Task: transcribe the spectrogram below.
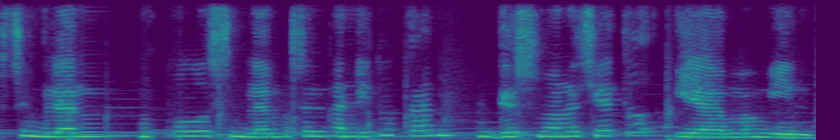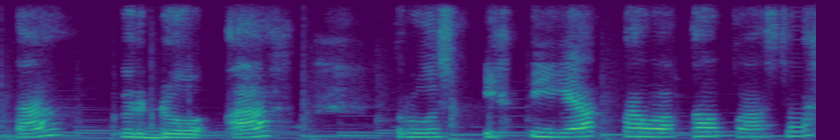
99% tadi itu kan tugas manusia itu ya meminta, berdoa, terus ikhtiar, tawakal, pasrah,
